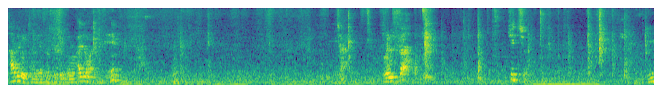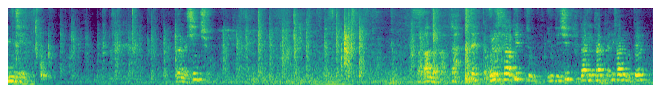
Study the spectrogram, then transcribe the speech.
사주를 통해서 어떻게 뭘 활용하는지. 월사, 기초, 임진, 그 다음에 신축. 자, 남자, 자, 월사, 기초, 임진, 신축. 자, 이, 자, 자, 이 사진 어때요?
